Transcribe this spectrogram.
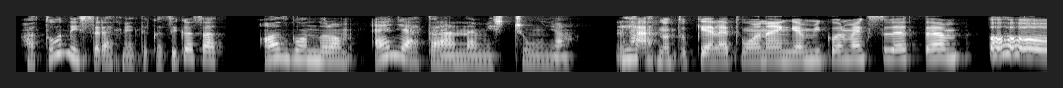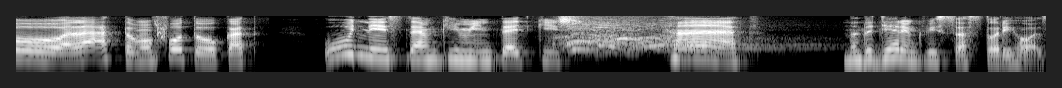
Ha tudni szeretnétek az igazat, azt gondolom egyáltalán nem is csúnya. Látnotok kellett volna engem, mikor megszülettem. Ó, láttam a fotókat. Úgy néztem ki, mint egy kis... Hát... Na de gyerünk vissza a sztorihoz.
